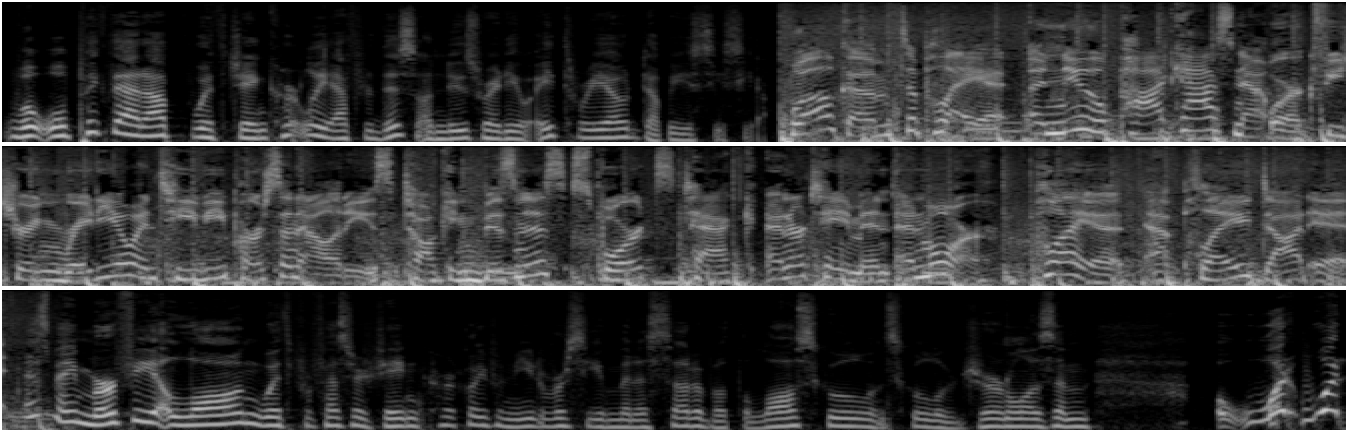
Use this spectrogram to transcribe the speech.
we'll, we'll pick that up with Jane Kirtley after this on News Radio 830 WCCO. Welcome to Play It, a new podcast network featuring radio and TV personalities talking business, sports, tech, entertainment, and more. Play it at play.it. Esme Murphy, along with Professor Jane Kirtley from the University of Minnesota, both the Law School and School of Journalism. What what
